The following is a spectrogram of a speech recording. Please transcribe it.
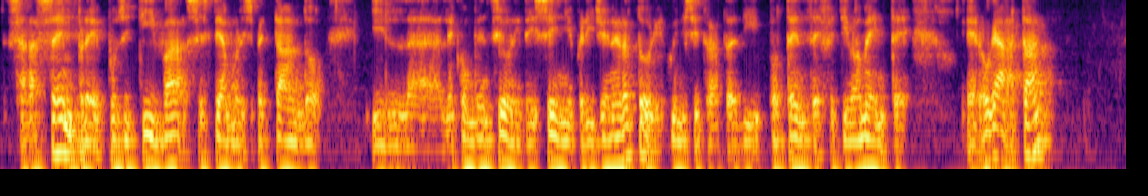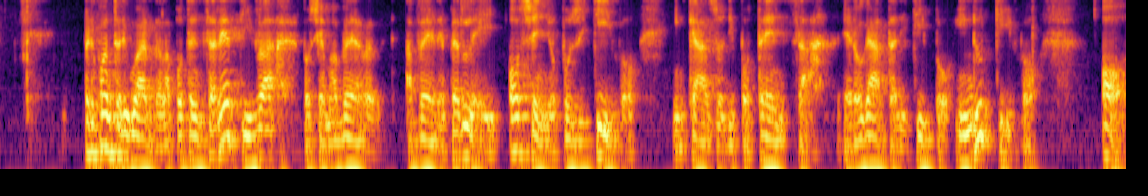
sarà sempre positiva se stiamo rispettando il, le convenzioni dei segni per i generatori, quindi si tratta di potenza effettivamente erogata. Per quanto riguarda la potenza reattiva possiamo aver, avere per lei o segno positivo in caso di potenza erogata di tipo induttivo o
